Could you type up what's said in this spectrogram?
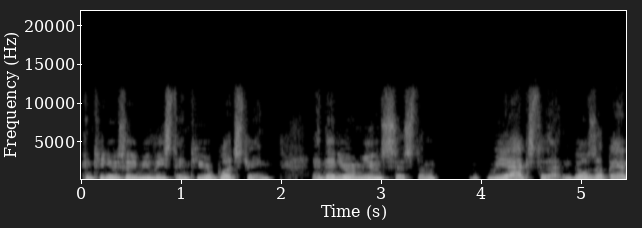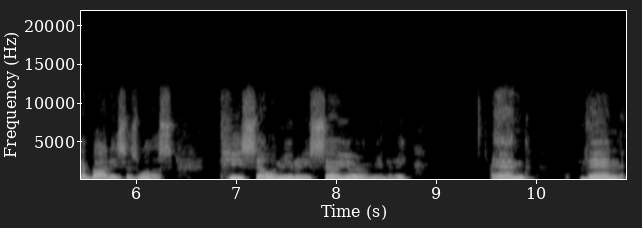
continuously released into your bloodstream. And then your immune system reacts to that and builds up antibodies as well as T cell immunity, cellular immunity. And then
